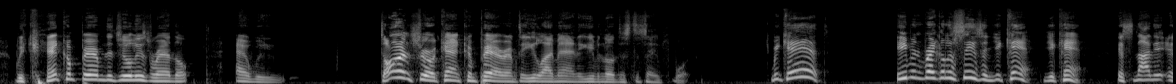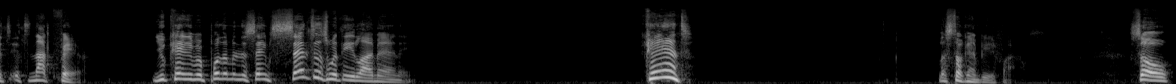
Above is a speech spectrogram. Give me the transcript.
we can't compare him to Julius Randle and we darn sure can't compare him to Eli Manning, even though it's the same sport. We can't. Even regular season, you can't. You can't. It's not. It's it's not fair. You can't even put him in the same sentence with Eli Manning. Can't. Let's talk NBA Finals. So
